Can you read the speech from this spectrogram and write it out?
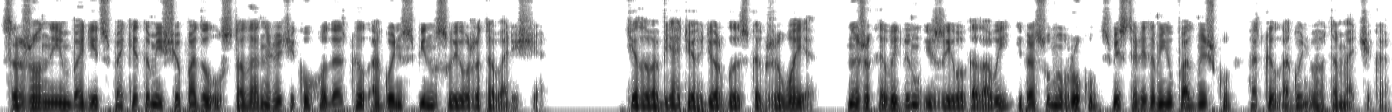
Сраженный им бандит с пакетом еще падал у стола, налетчик ухода открыл огонь в спину своего же товарища. Тело в объятиях дергалось как живое, но Жека выглянул из-за его головы и, просунув руку с пистолетом ему под мышку, открыл огонь в автоматчика.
